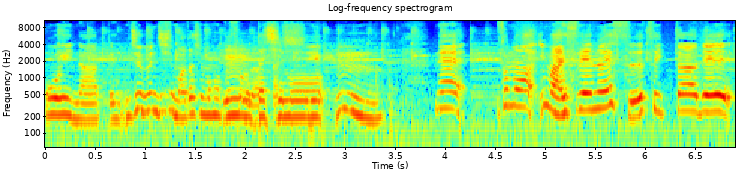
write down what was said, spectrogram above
多いなって。自分自身も私も本当そうだったし、うん私も。うんね、その今 SNS ツイッターで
